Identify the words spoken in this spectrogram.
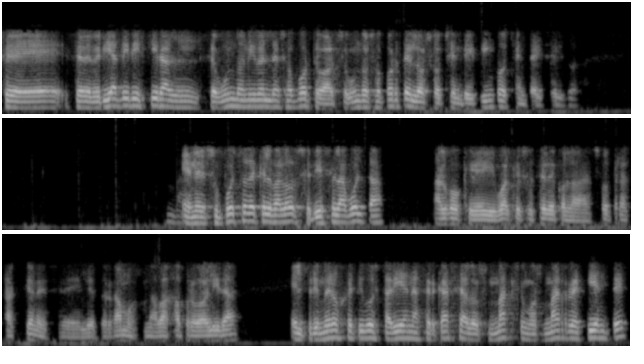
se, se, debería dirigir al segundo nivel de soporte o al segundo soporte los 85-86 dólares. En el supuesto de que el valor se diese la vuelta, algo que igual que sucede con las otras acciones, eh, le otorgamos una baja probabilidad, el primer objetivo estaría en acercarse a los máximos más recientes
